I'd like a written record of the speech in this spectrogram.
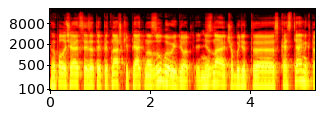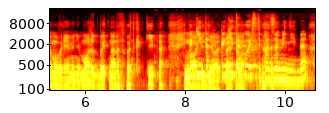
Ну, получается, из этой пятнашки 5 на зубы уйдет. Не знаю, что будет э, с костями к тому времени. Может быть, надо будет какие-то ноги какие делать. Какие-то Поэтому... кости подзаменить, да?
